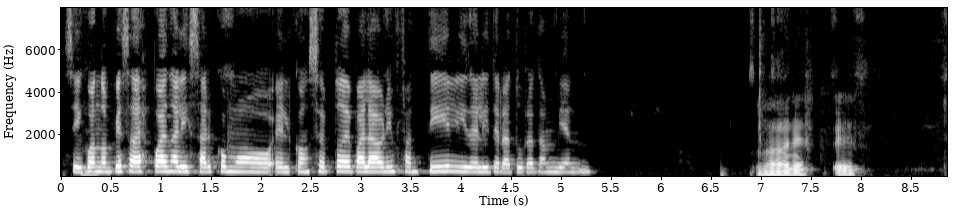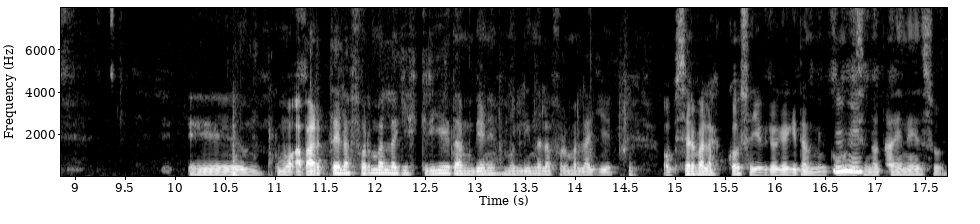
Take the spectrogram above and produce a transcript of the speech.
sí, mm. cuando empieza después a analizar como el concepto de palabra infantil y de literatura también. Bueno, es, eh, como aparte de la forma en la que escribe, también es muy linda la forma en la que observa las cosas. Yo creo que aquí también, como se nota en eso,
